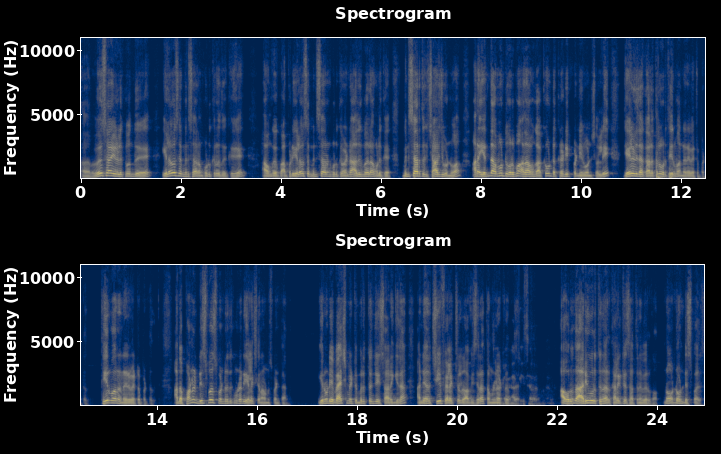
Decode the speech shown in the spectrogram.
விவசாயிகளுக்கு வந்து இலவச மின்சாரம் கொடுக்கறதுக்கு அவங்க அப்படி இலவச மின்சாரம் கொடுக்க வேண்டாம். அதுக்கு பதிலா அவங்களுக்கு மின்சாரத்துக்கு சார்ஜ் பண்ணுவோம். ஆனா எந்த அமௌண்ட் வருமோ அதை அவங்க அக்கௌண்ட்டை கிரெடிட் பண்ணிடுவோம்னு சொல்லி ஜெயலலிதா காலத்துல ஒரு தீர்மானம் நிறைவேற்றப்பட்டது. தீர்மானம் நிறைவேற்றப்பட்டது. அந்த பணம் டிஸ்போஸ் பண்றதுக்கு முன்னாடி எலெக்ஷன் அனௌன்ஸ் பண்ணிட்டாங்க. என்னுடைய பேட்ச்மேட் மிருத்தஞ்சய் சாரங்கி தான் அந்நேரம் சீஃப் எலக்ட்ரல் ஆஃபீஸரா தமிழ்நாட்டில் இருந்தார். அவர் வந்து அறிவுறுத்தினார். கலெக்டர்ஸ் அத்தனை பேருக்கும். நோ டோன்ட் டிஸ்பர்ஸ்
